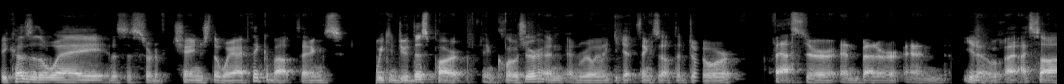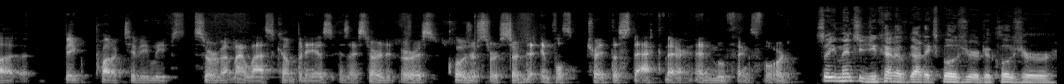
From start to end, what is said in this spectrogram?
because of the way this has sort of changed the way I think about things, we can do this part in Clojure and, and really get things out the door faster and better. And, you know, I, I saw big productivity leaps sort of at my last company as, as I started, or as Clojure sort of started to infiltrate the stack there and move things forward. So you mentioned you kind of got exposure to Clojure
